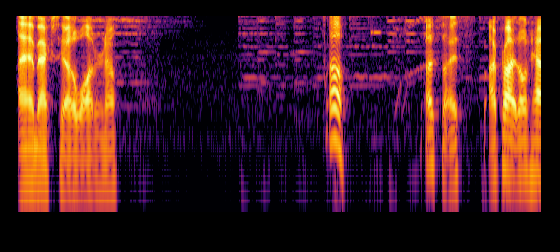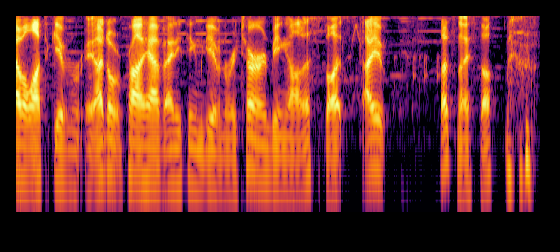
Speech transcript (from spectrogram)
I am actually out of water now. Oh, that's nice. I probably don't have a lot to give. In, I don't probably have anything to give in return, being honest. But I, that's nice though.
